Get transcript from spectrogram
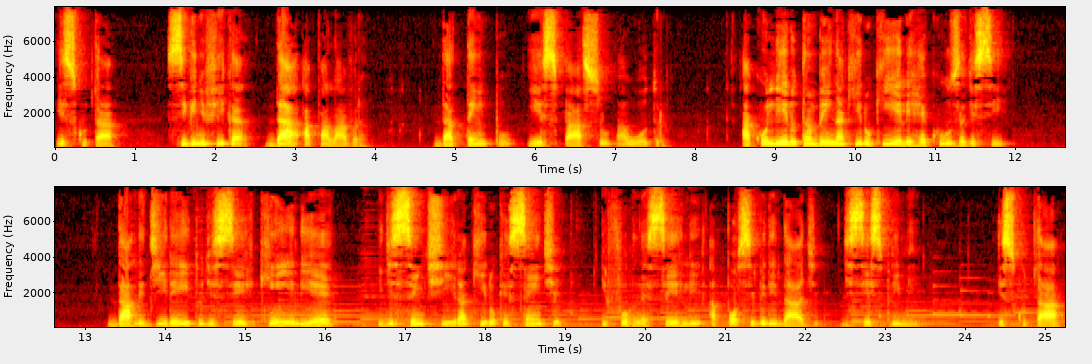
Escutar significa dar a palavra, dar tempo e espaço ao outro, acolhê-lo também naquilo que ele recusa de si, dar-lhe direito de ser quem ele é e de sentir aquilo que sente e fornecer-lhe a possibilidade de se exprimir. Escutar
